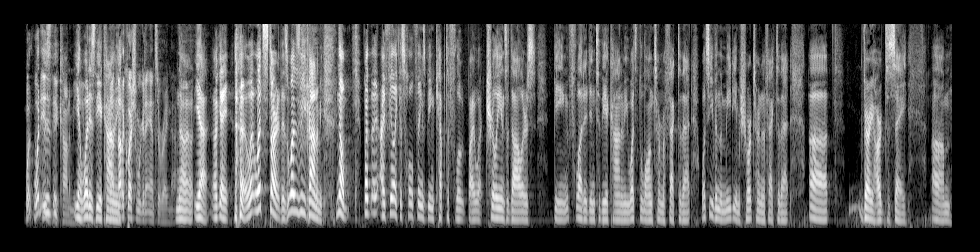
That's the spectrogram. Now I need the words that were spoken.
what what is the economy? Yeah what is the economy? Not, not a question we're going to answer right now. No yeah okay. Let, us start this. What is the economy? No but i feel like this whole thing's being kept afloat by what trillions of dollars being flooded into the economy. What's the long-term effect of that? What's even the medium short-term effect of that? Uh, very hard to say. Um,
